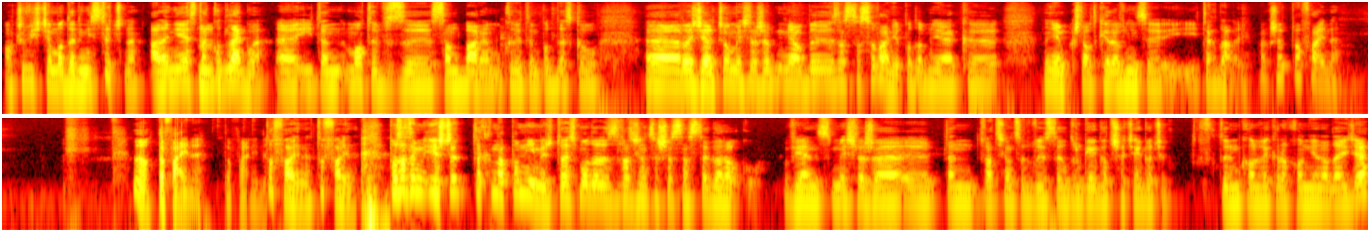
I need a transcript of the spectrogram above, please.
oczywiście modernistyczne, ale nie jest tak mm. odległe e, i ten motyw z soundbarem ukrytym pod deską e, rozdzielczą myślę, że miałby zastosowanie, podobnie jak e, no nie wiem, kształt kierownicy i, i tak dalej. Także to fajne. No, to fajne, to fajne. To fajne, to fajne. Poza tym jeszcze tak napomnijmy, że to jest model z 2016 roku, więc myślę, że y, ten 2022, 2023 czy w którymkolwiek roku on nie nadejdzie,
